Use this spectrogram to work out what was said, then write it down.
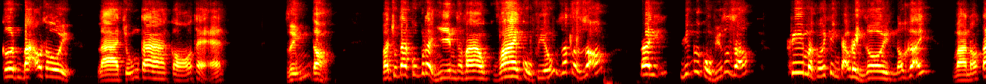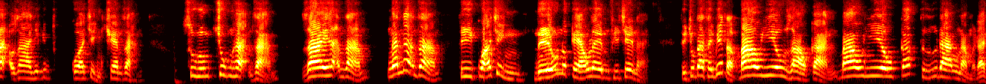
cơn bão thôi là chúng ta có thể dính đỏ. Và chúng ta cũng có thể nhìn vào vài cổ phiếu rất là rõ. Đây những cái cổ phiếu rất rõ. Khi mà quá trình tạo đỉnh rồi nó gãy và nó tạo ra những cái quá trình trend giảm. Xu hướng trung hạn giảm dài hạn giảm ngắn hạn giảm thì quá trình nếu nó kéo lên phía trên này thì chúng ta thấy biết là bao nhiêu rào cản, bao nhiêu các thứ đang nằm ở đây.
